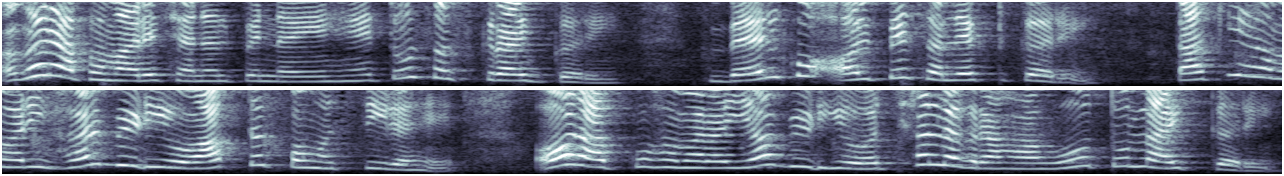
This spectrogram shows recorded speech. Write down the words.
अगर आप हमारे चैनल पर नए हैं तो सब्सक्राइब करें, बेल को ऑल पे सेलेक्ट करें, ताकि हमारी हर वीडियो आप तक पहुँचती रहे और आपको हमारा यह वीडियो अच्छा लग रहा हो तो लाइक करें।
